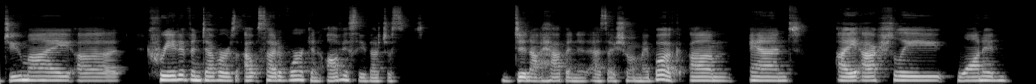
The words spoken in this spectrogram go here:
do my uh, creative endeavors outside of work. And obviously, that just did not happen as I show in my book. Um, and I actually wanted,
